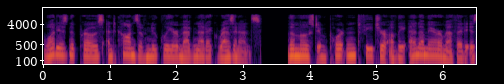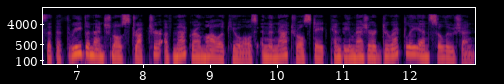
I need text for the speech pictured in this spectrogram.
What is the pros and cons of nuclear magnetic resonance? The most important feature of the NMR method is that the three-dimensional structure of macromolecules in the natural state can be measured directly in solution,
